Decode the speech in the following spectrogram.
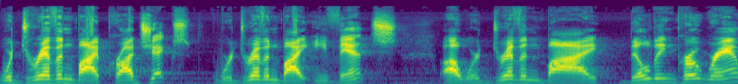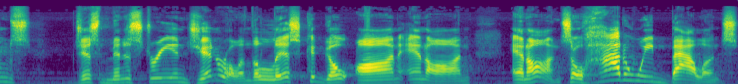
We're driven by projects, we're driven by events, uh, we're driven by building programs, just ministry in general, and the list could go on and on and on. So, how do we balance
